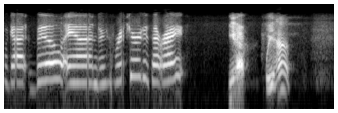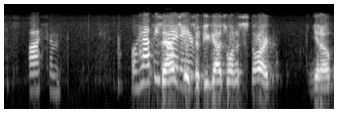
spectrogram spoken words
We got bill and richard is that right? Yeah. We have. Awesome well, happy Sounds Friday. good. So if you guys want to start, you know.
